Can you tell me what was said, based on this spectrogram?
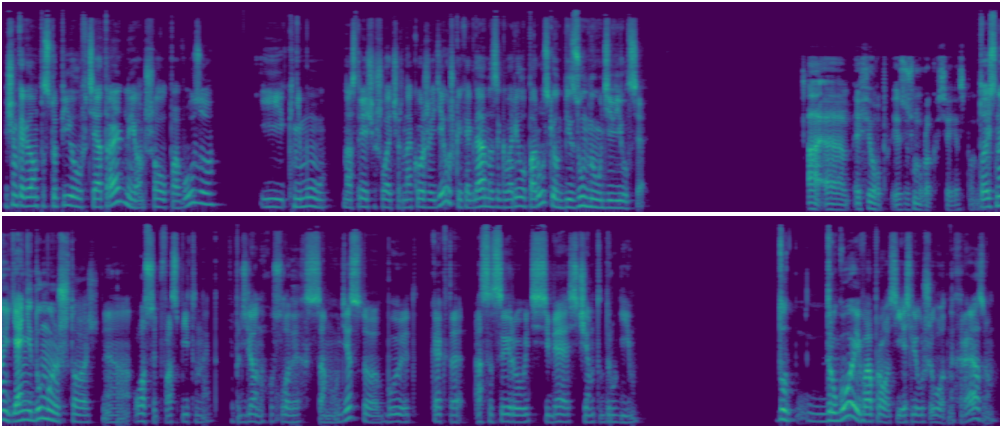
В общем, когда он поступил в театральный, он шел по вузу, и к нему навстречу шла чернокожая девушка, и когда она заговорила по-русски, он безумно удивился. А, э, Эфиоп из жмурок, все, я вспомнил. То есть, ну, я не думаю, что э, особь, воспитанная в определенных условиях с самого детства, будет как-то ассоциировать себя с чем-то другим. Тут другой вопрос, если у животных разум,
